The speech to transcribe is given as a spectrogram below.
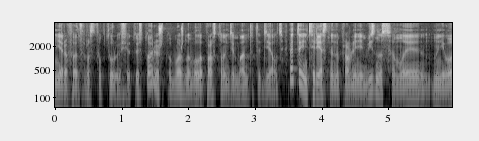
контейнеров, инфраструктуру и всю эту историю, чтобы можно было просто on demand это делать. Это интересное направление бизнеса, мы на него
